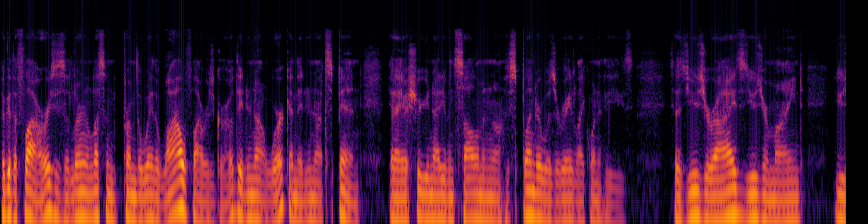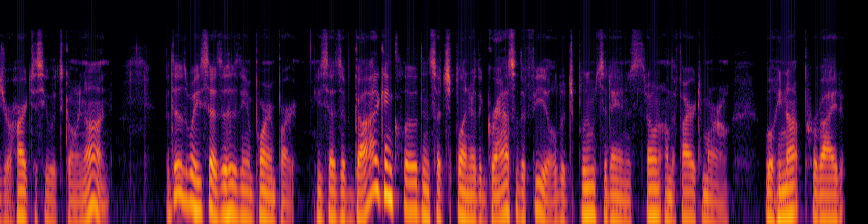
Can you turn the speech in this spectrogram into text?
Look at the flowers. He said, Learn a lesson from the way the wildflowers grow. They do not work and they do not spin. Yet I assure you, not even Solomon in all his splendor was arrayed like one of these. He says, Use your eyes, use your mind, use your heart to see what's going on. But this is what he says. This is the important part. He says, If God can clothe in such splendor the grass of the field, which blooms today and is thrown on the fire tomorrow, will he not provide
